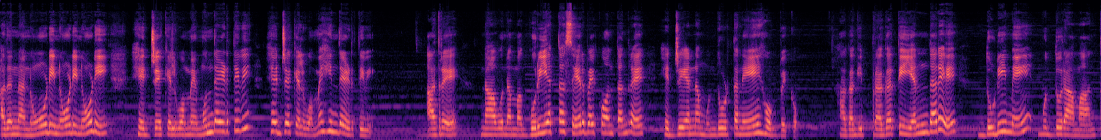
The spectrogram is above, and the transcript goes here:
ಅದನ್ನ ನೋಡಿ ನೋಡಿ ನೋಡಿ ಹೆಜ್ಜೆ ಕೆಲವೊಮ್ಮೆ ಮುಂದೆ ಇಡ್ತೀವಿ, ಹೆಜ್ಜೆ ಕೆಲವೊಮ್ಮೆ ಹಿಂದೆ ಇಡ್ತೀವಿ. ಆದರೆ ನಾವು ನಮ್ಮ ಗುರಿಯತ್ತ ಸೇರಬೇಕು ಅಂತಂದ್ರೆ ಹೆಜ್ಜೆಯನ್ನ ಮುಂದೂಡ್ತಾನೇ ಹೋಗಬೇಕು. ಹಾಗಾಗಿ ಪ್ರಗತಿ ಎಂದರೆ ದುಡಿಮೆ ಮುದ್ದುರಾಮ ಅಂತ.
